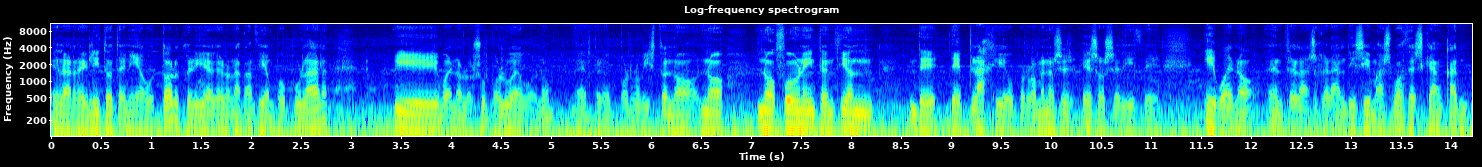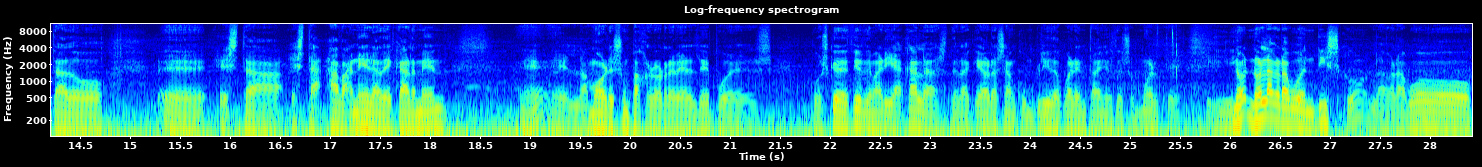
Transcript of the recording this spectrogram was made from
el arreglito tenía autor, creía que era una canción popular y bueno, lo supo luego, ¿no? ¿Eh? Pero por lo visto no, no, no fue una intención de, plagio, por lo menos es- eso se dice. Y bueno, entre las grandísimas voces que han cantado eh, esta, esta habanera de Carmen, ¿eh? el amor es un pájaro rebelde, pues... Pues qué decir de María Calas, de la que ahora se han cumplido 40 años de su muerte. No la grabó en disco, la grabó,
